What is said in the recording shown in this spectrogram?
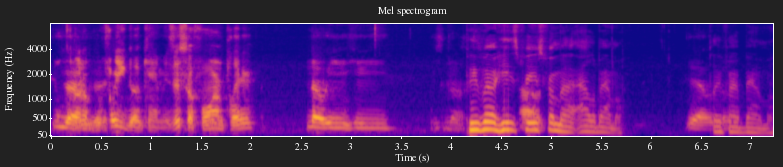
you got Hold before you go, Cam, is this a foreign player? No, he he he's not. People, he's he's from uh, Alabama. Yeah, Play okay. for Alabama.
